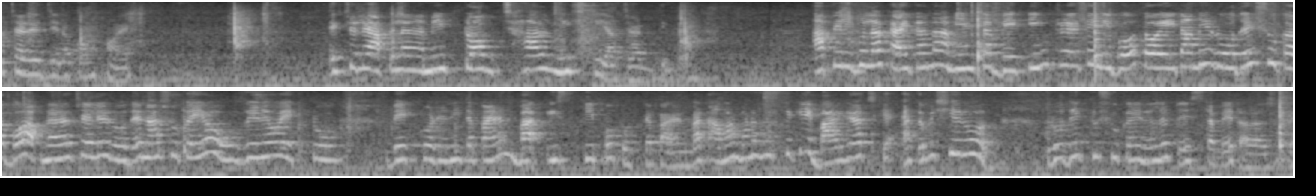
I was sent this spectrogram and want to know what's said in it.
আচারের যেরকম হয়। অ্যাকচুয়ালি আপেলের আমি টক ঝাল মিষ্টি আচার দিব। আপেলগুলা কাইটা না আমি একটা বেকিং ট্রেতে নিব। তো এইটা আমি রোদে শুকাবো। আপনারা চাইলে রোদে না শুকাইয়া ওভেনেও একটু বেক করে নিতে পারেন বা স্কিপও করতে পারেন। বাট আমার মনে হচ্ছে কি, বাইরে আজকে এত বেশি রোদ, রোদে একটু শুকাই নিলে টেস্টটা বেটার আসবে।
